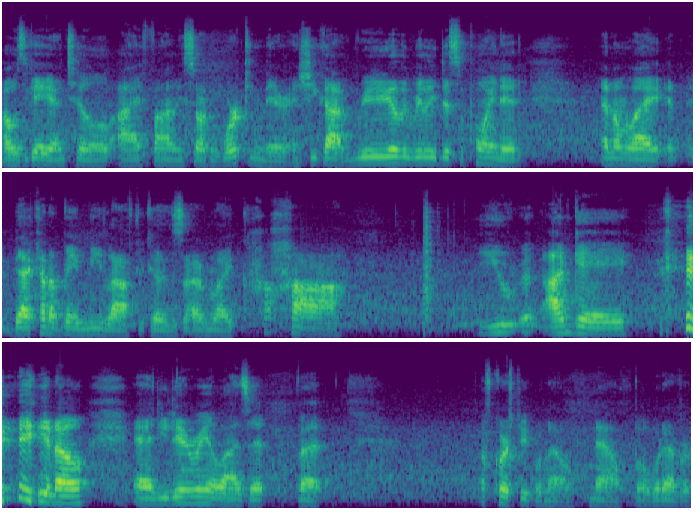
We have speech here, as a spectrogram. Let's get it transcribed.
I was gay until I finally started working there, and she got really really disappointed and I'm like, that kind of made me laugh because I'm like, haha, you, I'm gay, you know, and you didn't realize it, but of course people know now, but whatever.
